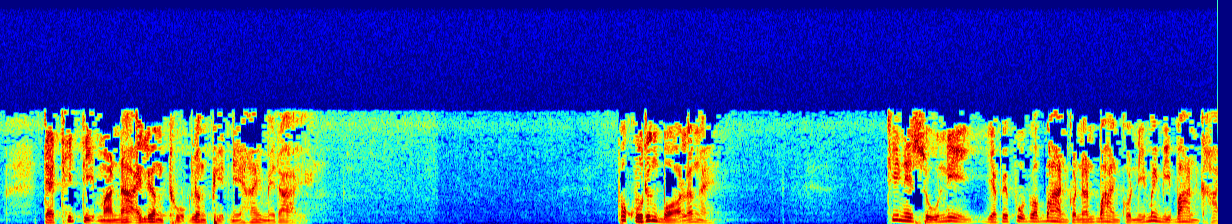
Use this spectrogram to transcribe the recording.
ๆ แต่ทิฏฐิมานะไอ้เรื่องถูกเรื่องผิดนี้ให้ไม่ได้พราะครูถึงบอกแล้วไง ที่ในศูนย์นี่อย่าไปพูดว่าบ้านคนนั้นบ้านคนนี้ไม่มีบ้านใคร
